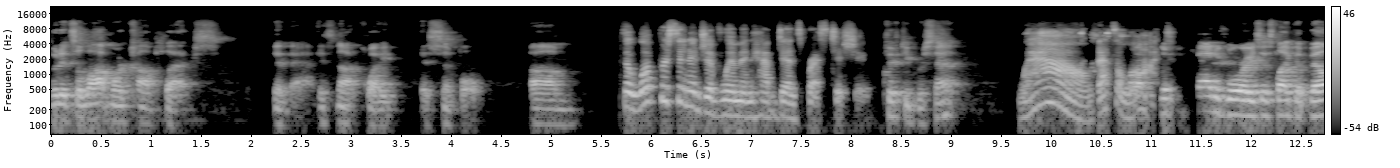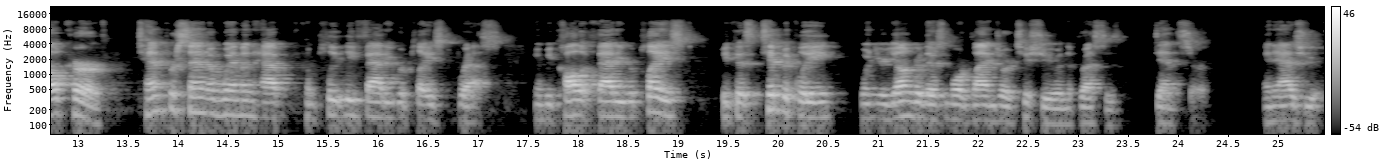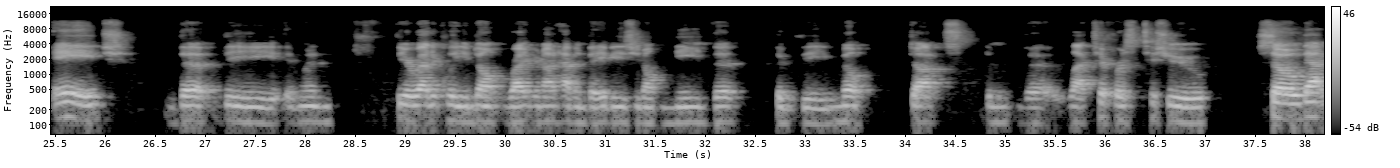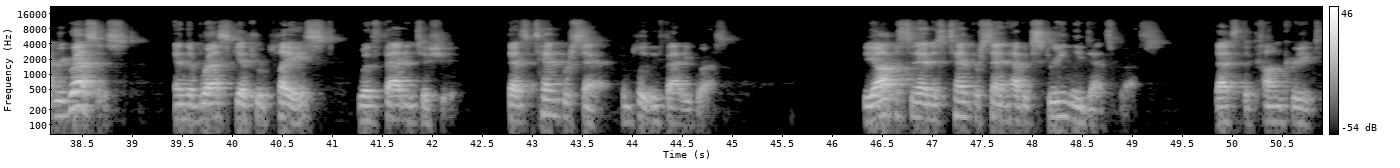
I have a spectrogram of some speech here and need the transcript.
but it's a lot more complex than that. It's not quite as simple. Um, So, what percentage of women have dense breast tissue? 50%. Wow, that's a lot. Categories, it's like a bell curve. 10% of women have completely fatty replaced breasts. And we call it fatty replaced because typically when you're younger, there's more glandular tissue and the breast is denser. And as you age, the the when theoretically you don't right, you're not having babies, you don't need the the, the milk ducts, the, the lactiferous tissue, so that regresses, and the breast gets replaced with fatty tissue. That's 10% completely fatty breast. The opposite end is 10% have extremely dense breasts. That's the concrete.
